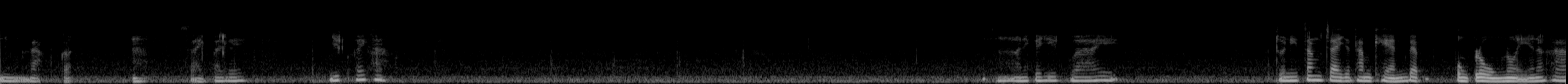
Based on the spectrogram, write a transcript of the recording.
หนึ่งหลักก่อนอใส่ไปเลย ยึดไว้ค่ะ อันนี้ก็ยึดไว้ ตัวนี้ตั้งใจจะทำแขนแบบโปร่งๆหน่อยนะคะ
